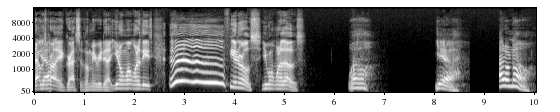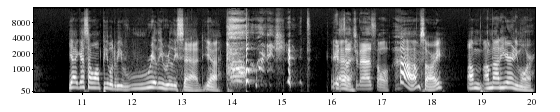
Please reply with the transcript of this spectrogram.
That was probably aggressive. Let me redo that. You don't want one of these "Ooh," funerals. You want one of those. Well, yeah. I don't know. Yeah, I guess I want people to be really, really sad. Yeah. Holy shit! You're Yeah. such an asshole. Ah, I'm sorry. I'm I'm not here anymore.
